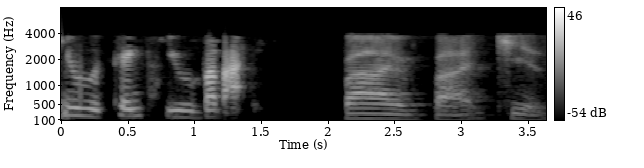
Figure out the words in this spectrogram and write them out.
you. Thank you. Bye bye. Bye bye. Cheers.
